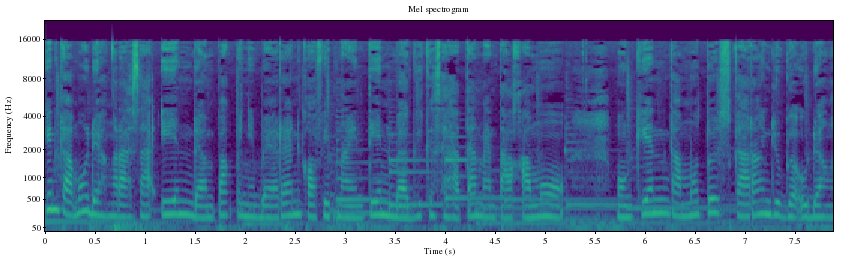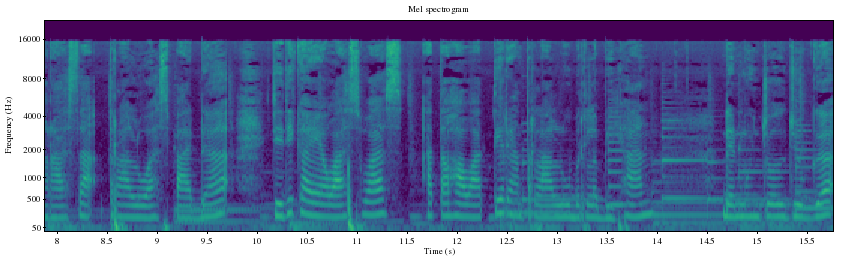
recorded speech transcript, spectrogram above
Mungkin kamu udah ngerasain dampak penyebaran COVID-19 bagi kesehatan mental kamu. Mungkin kamu tuh sekarang juga udah ngerasa terlalu waspada, jadi kayak was-was atau khawatir yang terlalu berlebihan. Dan muncul juga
